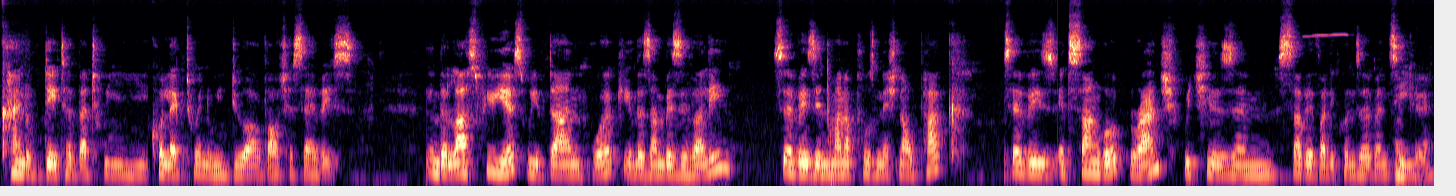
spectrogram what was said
kind of data that we collect when we do our vulture surveys. In the last few years, we've done work in the Zambezi Valley, surveys in Mana Pools National Park, surveys at Sango Ranch, which is in Save Valley Conservancy, Okay.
